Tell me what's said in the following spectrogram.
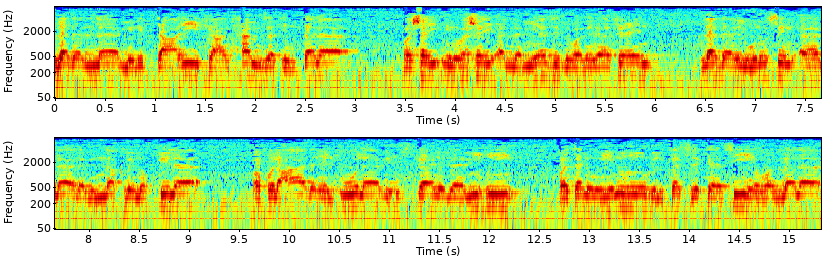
لدى اللام للتعريف عن حمزة تلا وشيء وشيئا لم يزد ولنافع لدى يونس آلان بالنقل نقلا وقل عادا الأولى بإسكان لامه وتنوينه بالكسر كاسيه ظللا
